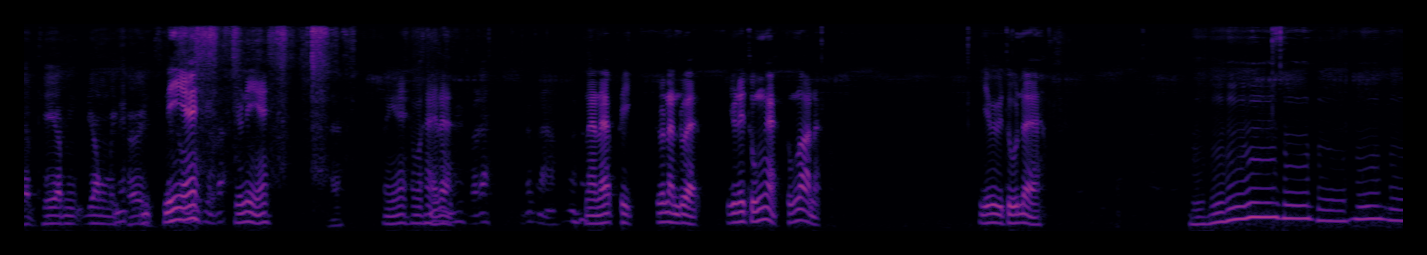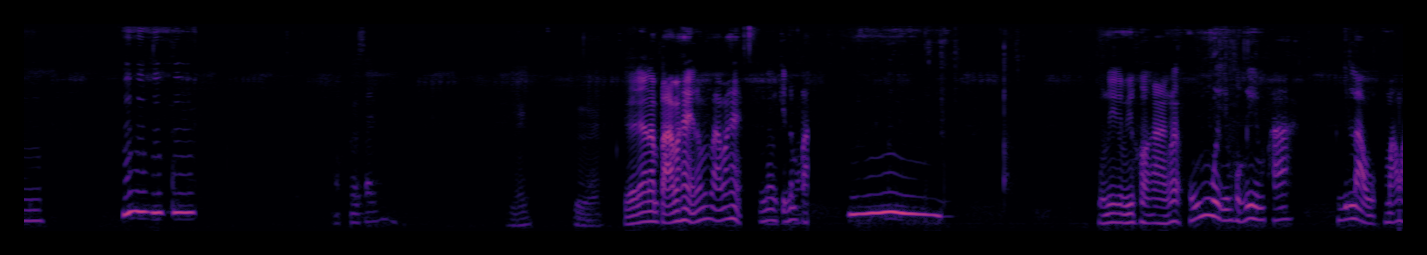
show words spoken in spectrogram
กระเทียมยังไม่เคย นี่ไง อยู่แล้วอยู่นี่ไงฮะ ยังไงมาให้แล้วไม่เป็นไรไม่เป็นไรนั่นแหละพริกด้วยนั่นด้วย อยู่ในถุงอะถุงรอดอะยิบไปถุงเลยเอาเกลือใส่เกลือเดี๋ยวน้ำปลามาให้ น้ำปลามาให้ต้องกินน้ำปลา ตรงนี้ก็มีขออ่างแล้วโอ้ยพวกนี้มันพากินเหล้าเมา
